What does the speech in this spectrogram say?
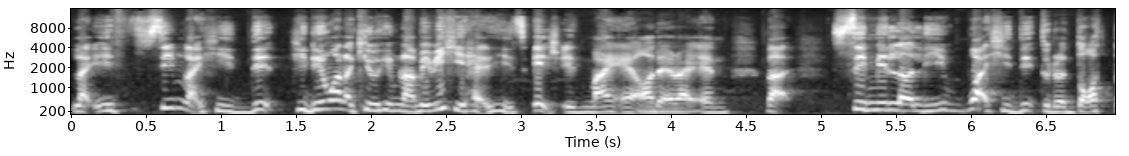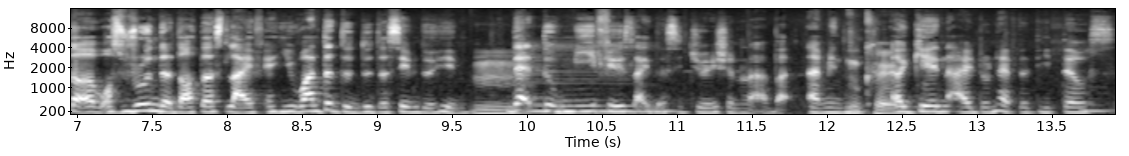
Like it seemed like he did. He didn't want to kill him, lah. Maybe he had his age in mind and all that, mm. right? And but similarly, what he did to the daughter was ruin the daughter's life, and he wanted to do the same to him. That to me feels like the situation, lah. But I mean, Okay. again, I don't have the details.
